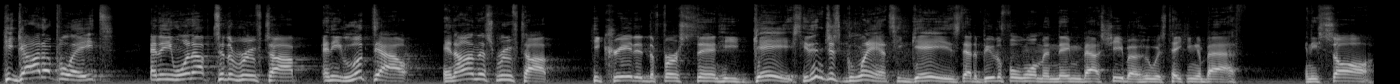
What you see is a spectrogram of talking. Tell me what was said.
He got up late and he went up to the rooftop and he looked out, and on this rooftop, he created the first sin. He gazed. He didn't just glance, he gazed at a beautiful woman named Bathsheba who was taking a bath. And he saw,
